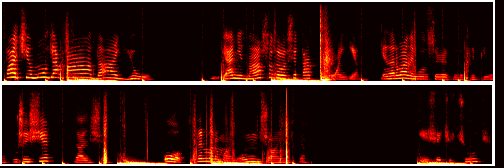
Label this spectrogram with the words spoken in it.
Почему я падаю? Я не знаю, что это вообще такое. Я нормально его это закрепила. Лучше ищи дальше. О, теперь нормально. Уменьшаемся. Еще чуть-чуть.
